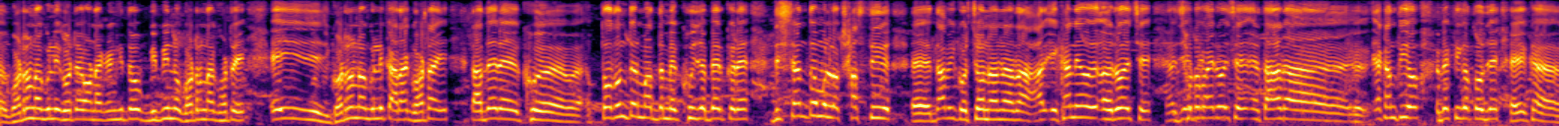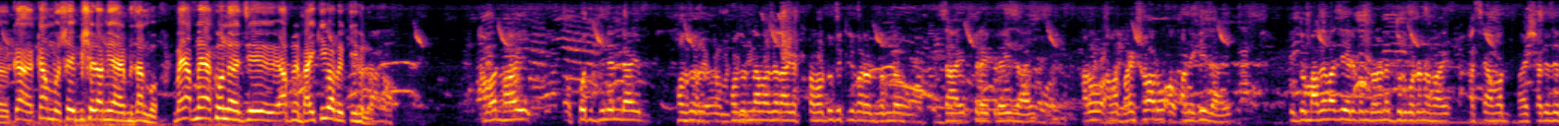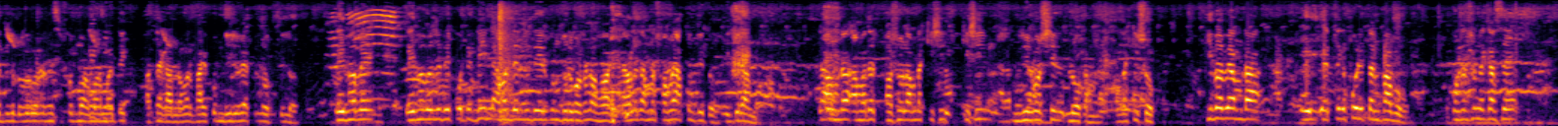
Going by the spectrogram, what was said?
ঘটনাগুলি ঘটে অনাকাঙ্ক্ষিত বিভিন্ন ঘটনা ঘটে এই ঘটনাগুলি কারা ঘটায় তাদের খু- তদন্তের মাধ্যমে খুঁজে বের করে দৃষ্টান্তমূলক শাস্তির দাবি করছে ওনারা। আর এখানেও রয়েছে ছোট ভাই রয়েছে তার একান্তীয় ব্যক্তিগত যে কাম্য সেই বিষয়টা আমি আর জানব। ভাই আপনি এখন যে আপনার ভাই কীভাবে কী হলো? আমার ভাই প্রতিদিনের ন্যায় ফজর ফজর নামাজের আগে টমেটো বিক্রি করার জন্য যায়, প্রায় প্রায় যায়। আরও আমার ভাই সহ আরও অনেকেই যায়। কিন্তু মাঝে মাঝে এরকম ধরনের দুর্ঘটনা হয়। আজকে আমার ভাইয়ের সাথে যে দুর্ঘটনা হয়েছে খুব মর্মান্তিক হত্যাকাণ্ড আমার ভাই খুব নিরীহ একটা লোক ছিল। এইভাবে এইভাবে যদি প্রতিদিন আমাদের যদি এরকম দুর্ঘটনা হয়, তাহলে তো আমরা সবাই আতঙ্কিত এই গ্রামে। আমরা, আমাদের ফসল আমরা কৃষি কৃষি নির্ভরশীল লোক আমরা আমরা কৃষক। কীভাবে আমরা এই এর থেকে পরিত্রাণ পাবো? প্রশাসনের কাছে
